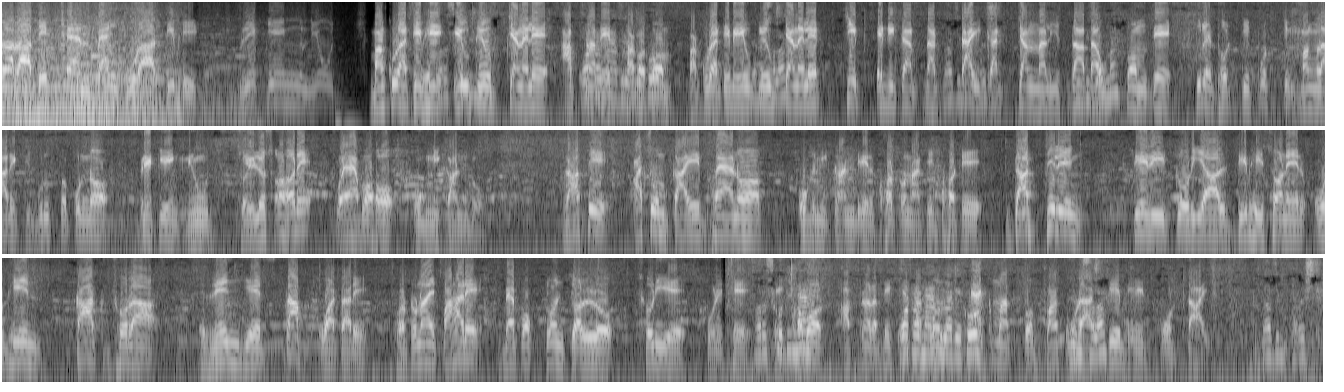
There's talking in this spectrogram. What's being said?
আপনারা দেখছেন Bankura TV, breaking news. Bankura TV YouTube চ্যানেলে আপনাদের স্বাগতম। বাঁকুড়া টিভি ইউটিউব চ্যানেলের chief editor the tiger journalist দাদা উত্তম দে তুলে ধরছি পশ্চিম বাংলার একটি গুরুত্বপূর্ণ ব্রেকিং নিউজ। শৈল শহরে ভয়াবহ অগ্নিকাণ্ড। রাতে আচমকা এই ভয়ানক অগ্নিকাণ্ডের ঘটনাটি ঘটে দার্জিলিং টেরিটোরিয়াল ডিভিশনের অধীন কাকঝোড়া রেঞ্জের স্টাফ কোয়ার্টারে ঘটনায় পাহাড়ে ব্যাপক চাঞ্চল্য ছড়িয়ে পড়েছে। খবর আপনারা দেখতে থাকুন। একমাত্র বাঁকুড়া। টেভের পর্দায়। দার্জিলিং ফরেস্ট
